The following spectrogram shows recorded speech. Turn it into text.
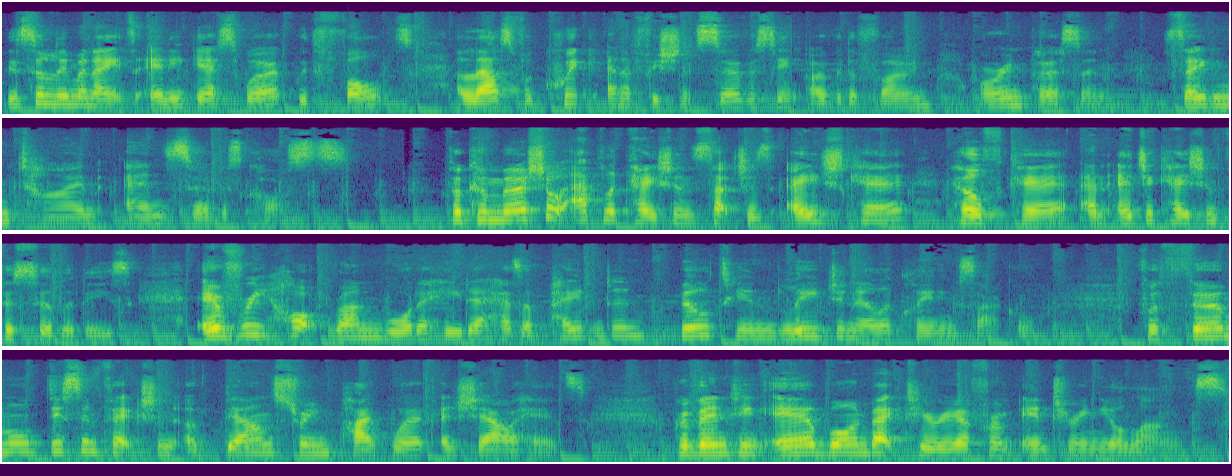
This eliminates any guesswork with faults, allows for quick and efficient servicing over the phone or in person, saving time and service costs. For commercial applications such as aged care, healthcare and education facilities, every hot run water heater has a patented built-in Legionella cleaning cycle for thermal disinfection of downstream pipework and shower heads, preventing airborne bacteria from entering your lungs.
